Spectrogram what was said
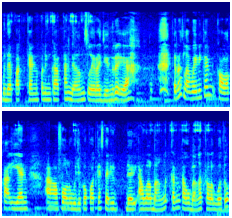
mendapatkan peningkatan dalam selera genre ya. Karena selama ini kan kalau kalian uh, follow Bujoko Podcast dari dari awal banget kan tahu banget kalau gue tuh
